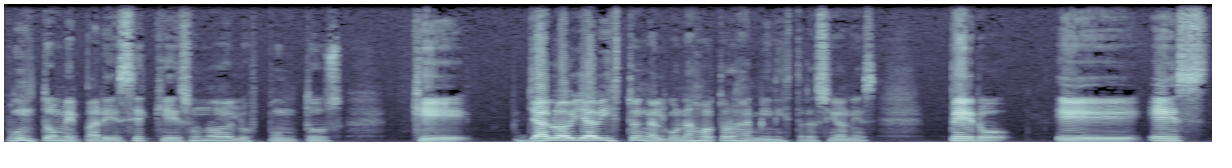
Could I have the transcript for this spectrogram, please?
punto me parece que es uno de los puntos que ya lo había visto en algunas otras administraciones, pero eh, es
